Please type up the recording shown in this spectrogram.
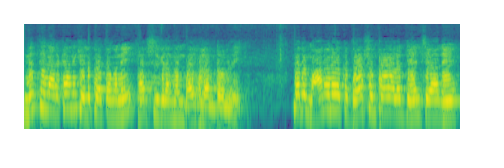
నిత్య నరకానికి వెళ్ళిపోతామని పరిశుద్ధ గ్రంథం బైబిల్ అంటున్నది మరి మానవుని యొక్క దోషం పోవాలంటే ఏం చేయాలి?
